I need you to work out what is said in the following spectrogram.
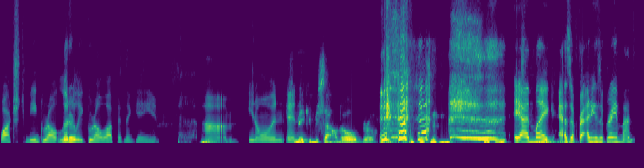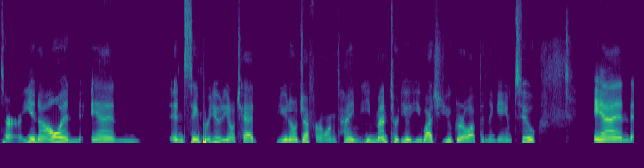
watched me grow, literally grow up in the game Mm. Um, you know, and and making me sound old, bro. and like as a friend, he's a great mentor, you know, and and and same for you, you know, Chad. You know Jeff for a long time. He mentored you. He watched you grow up in the game too, and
